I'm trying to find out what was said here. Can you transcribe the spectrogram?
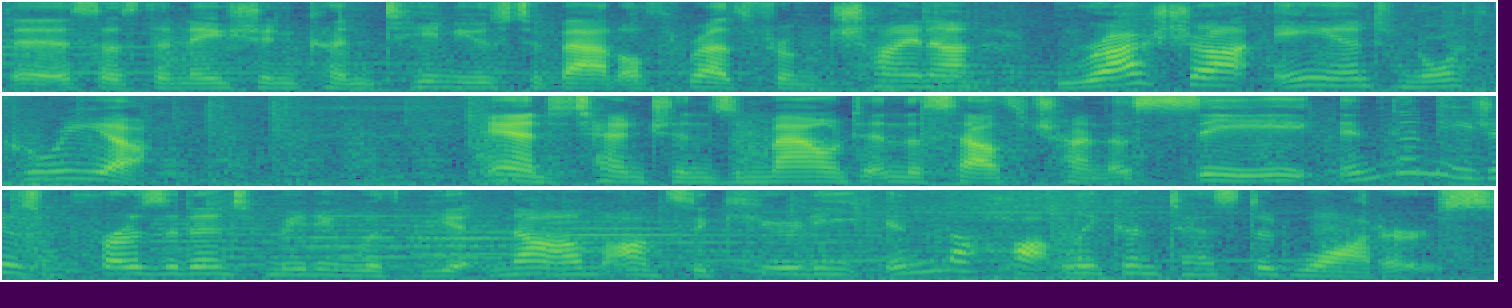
This as the nation continues to battle threats from China, Russia, and North Korea. And tensions mount in the South China Sea. Indonesia's president meeting with Vietnam on security in the hotly contested waters.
